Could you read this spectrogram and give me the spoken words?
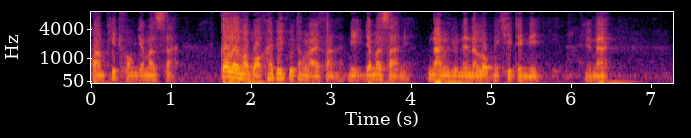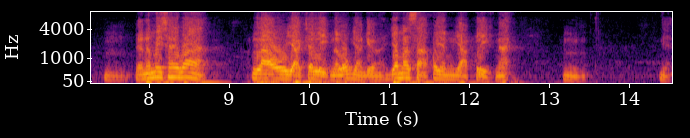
ความคิดของยมสาก็เลยมาบอกให้พิคุทั้งหลายฟังนี่ยมสานี่นั่งอยู่ในนรกในคิดอย่างนี้เห็นนะอืม ดังนั้นไม่ใช่ว่าเราอยากจะหลีกนรกอย่างเดียวนะยมสาก็ยังอยากหลีกนะอืม เนี่ย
